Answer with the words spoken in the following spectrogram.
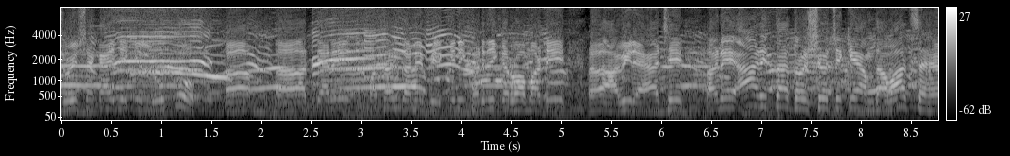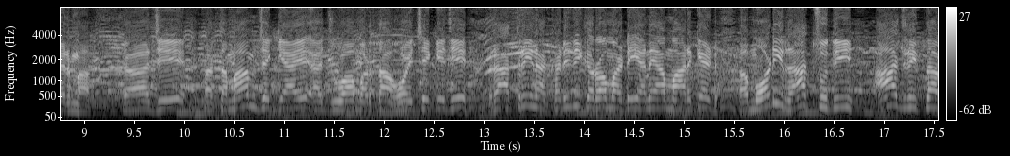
જોઈ શકાય છે કે લોકો અત્યારે અને ફિરકીની ખરીદી કરવા માટે આવી રહ્યા છે. અને આ રીતના દ્રશ્યો છે કે અમદાવાદ શહેરમાં જે તમામ જગ્યાએ જોવા મળતા હોય છે કે જે રાત્રિના ખરીદી કરવા માટે અને આ માર્કેટ મોડી રાત સુધી આ જ રીતના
